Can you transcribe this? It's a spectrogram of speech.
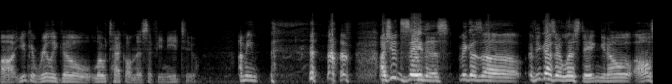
Uh, you can really go low tech on this if you need to. I mean, I should say this because uh, if you guys are listening, you know, all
